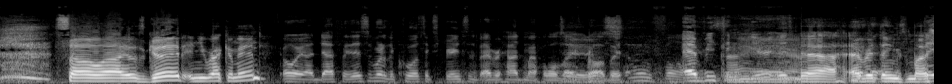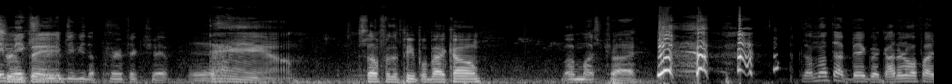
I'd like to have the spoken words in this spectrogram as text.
So uh, it was good, and you recommend? Oh yeah, definitely. This is one of the coolest experiences I've ever had in my whole life, Dude, probably. It so fun. Everything here is. Yeah, everything's They mushroom make sure to give you the perfect trip. Yeah. Damn. So for the people back home, A must try. Cause I'm not that big. Like I don't know if I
